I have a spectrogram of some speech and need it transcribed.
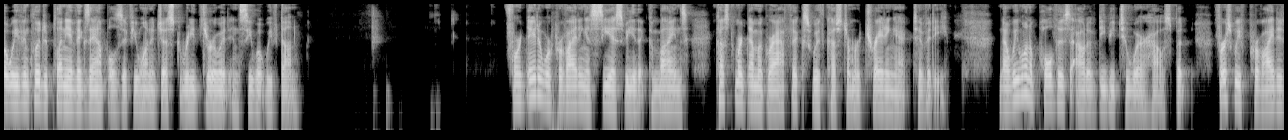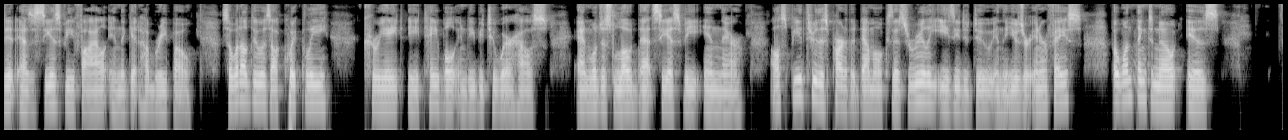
but we've included plenty of examples if you want to just read through it and see what we've done. For data, we're providing a CSV that combines customer demographics with customer trading activity. Now we want to pull this out of DB2 Warehouse, but first we've provided it as a CSV file in the GitHub repo. So what I'll do is I'll quickly create a table in DB2 Warehouse and we'll just load that CSV in there. I'll speed through this part of the demo because it's really easy to do in the user interface. But one thing to note is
